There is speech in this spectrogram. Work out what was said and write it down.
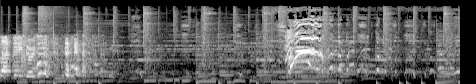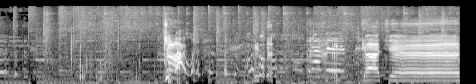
last day, Georgie. Gotcha.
